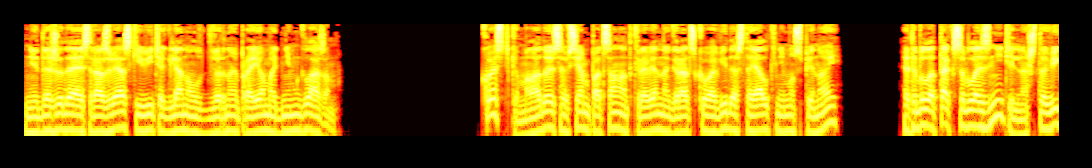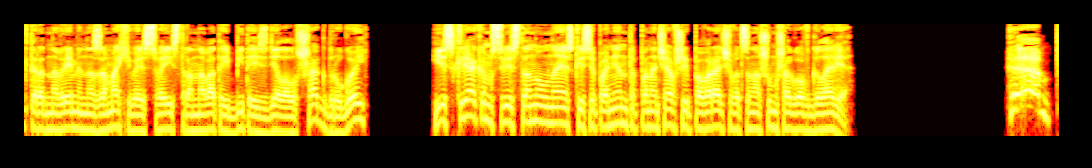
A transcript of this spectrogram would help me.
Не дожидаясь развязки, Витя глянул в дверной проем одним глазом. Костька, молодой совсем пацан откровенно городского вида, стоял к нему спиной. Это было так соблазнительно, что Виктор, одновременно замахиваясь своей странноватой битой, сделал шаг, другой, и с кряком свистанул наискось оппонента, поначавший поворачиваться на шум шагов в голове. «Эп!»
